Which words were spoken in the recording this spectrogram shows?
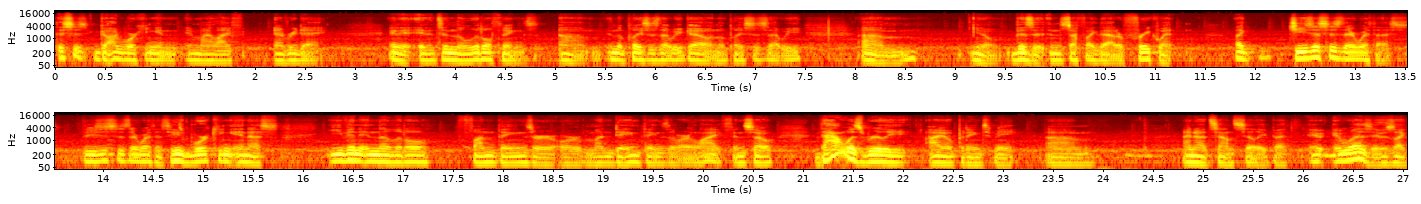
this is God working in in my life every day. And, it, and it's in the little things um, in the places that we go and the places that we um, you know visit and stuff like that are frequent. Like Jesus is there with us. Jesus is there with us. He's working in us even in the little fun things or, or mundane things of our life. And so that was really eye opening to me. Um, I know it sounds silly, but it, it, was. It was like,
